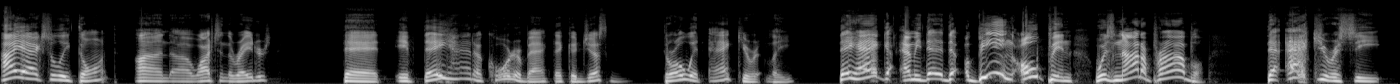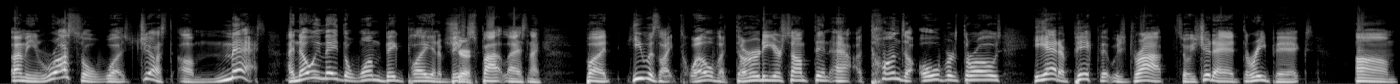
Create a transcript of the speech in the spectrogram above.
I actually thought on uh, watching the Raiders that if they had a quarterback that could just throw it accurately, they had, I mean, they, they- being open was not a problem. The accuracy, I mean, Russell was just a mess. I know he made the one big play in a big Sure. spot last night, but he was like 12 or 30 or something, and uh, tons of overthrows. He had a pick that was dropped, so he should have had three picks. Um,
